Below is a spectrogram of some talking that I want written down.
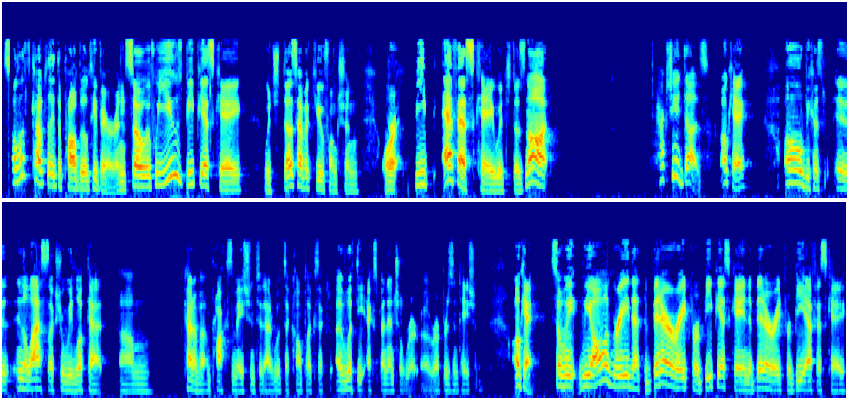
so let's calculate the probability of error. And so if we use BPSK, which does have a Q function, or BFSK, which does not, actually it does. Okay, Oh, because in the last lecture we looked at um, kind of an approximation to that with the complex, uh, with the exponential re uh, representation. Okay, so we, we all agree that the bit error rate for BPSK and the bit error rate for BFSK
